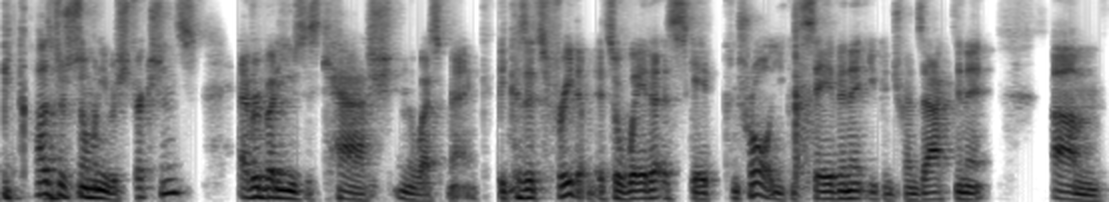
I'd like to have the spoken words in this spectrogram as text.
because there's so many restrictions, everybody uses cash in the West Bank because it's freedom. It's a way to escape control. You can save in it, you can transact in it. Um,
